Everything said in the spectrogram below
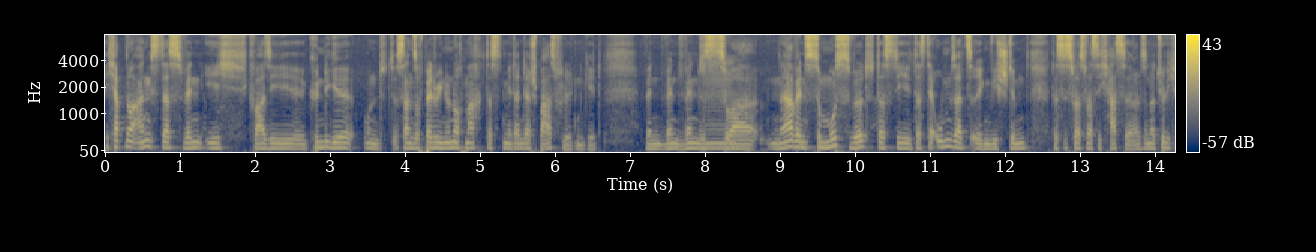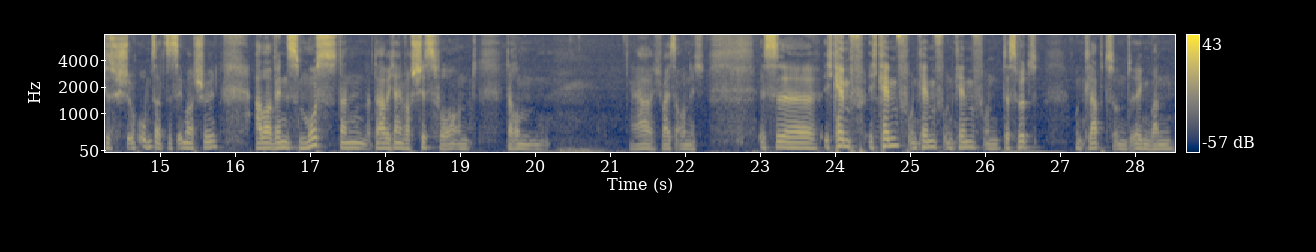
Ich habe nur Angst, dass wenn ich quasi kündige und Sons of Battery nur noch mache, dass mir dann der Spaß flöten geht. Wenn, wenn, wenn es mm. zwar, na, wenn es zum Muss wird, dass die, dass der Umsatz irgendwie stimmt, das ist was, was ich hasse. Also natürlich ist Umsatz ist immer schön, aber wenn es muss, dann da habe ich einfach Schiss vor und darum ja, ich weiß auch nicht. Es, äh, ich kämpfe, ich kämpfe und kämpfe und kämpfe und das wird und klappt und irgendwann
